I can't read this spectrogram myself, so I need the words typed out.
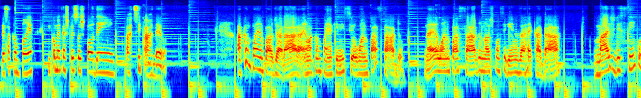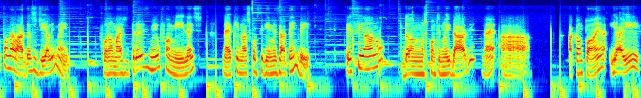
dessa campanha e como é que as pessoas podem participar dela. A campanha Pau de Arara é uma campanha que iniciou o ano passado. Né? O ano passado nós conseguimos arrecadar mais de 5 toneladas de alimentos. Foram mais de 3 mil famílias né, que nós conseguimos atender. Esse ano damos continuidade né, à, à campanha e aí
